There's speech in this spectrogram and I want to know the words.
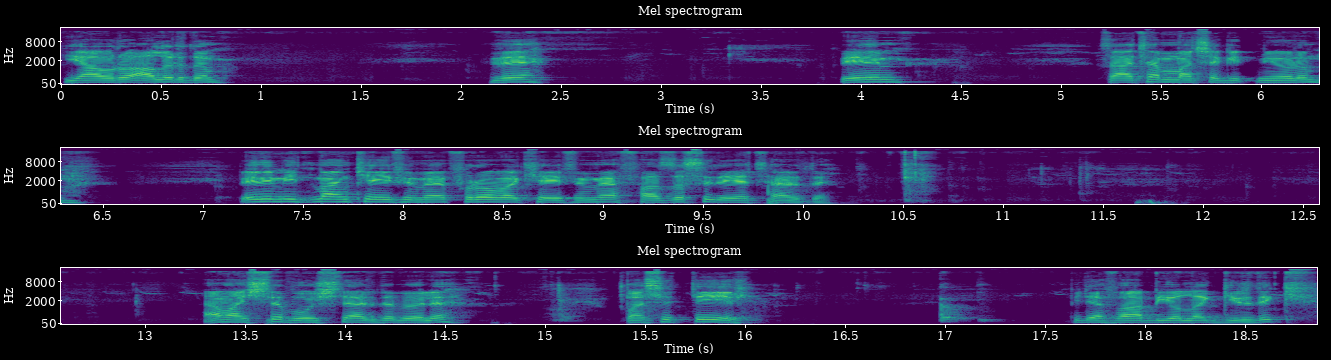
yavru alırdım. Ve benim zaten maça gitmiyorum. Benim idman keyfime, prova keyfime fazlasıyla yeterdi. Ama işte bu işler de böyle basit değil. Bir defa bir yola girdik.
